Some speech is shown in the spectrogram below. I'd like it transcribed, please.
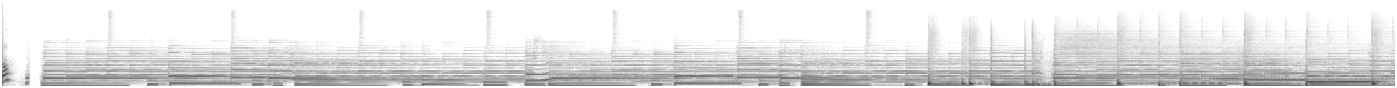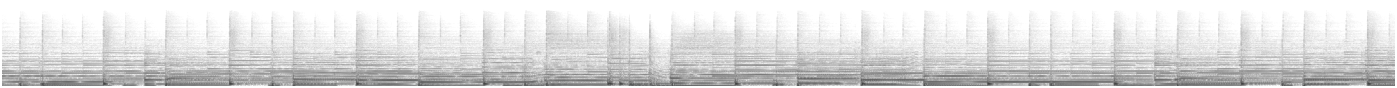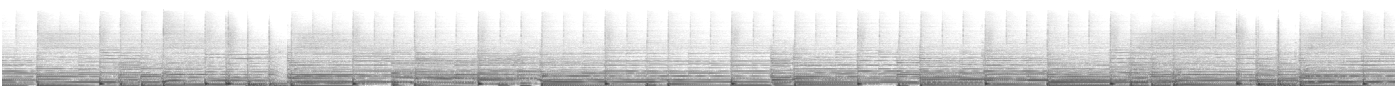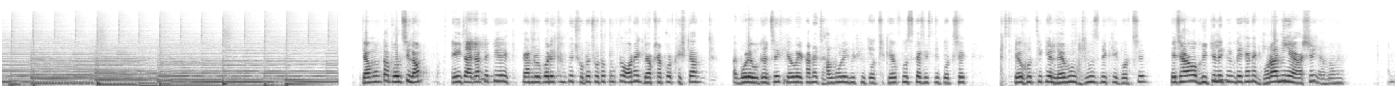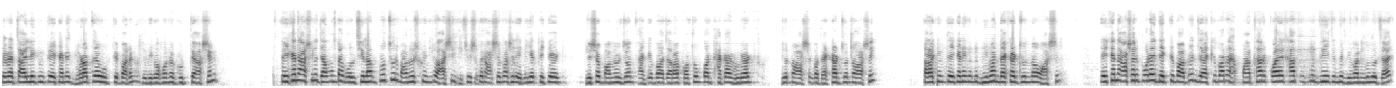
যেমনটা বলছিলাম, এই জায়গা থেকে কেন্দ্র করে কিন্তু ছোট ছোট কিন্তু অনেক ব্যবসা প্রতিষ্ঠান গড়ে উঠেছে। কেউ এখানে ঝালমুড়ি বিক্রি করছে, কেউ ফুচকা বিক্রি করছে, কেউ হচ্ছে কি লেবু, জুস বিক্রি করছে। এছাড়াও বিকেলে কিন্তু এখানে ঘোড়া নিয়ে আসে এবং আপনারা চাইলে কিন্তু এখানে ঘোড়াতেও উঠতে পারেন যদি কখনো ঘুরতে আসেন। তো এখানে আসলে যেমনটা বলছিলাম, প্রচুর মানুষ কিন্তু আসে, বিশেষ করে আশেপাশের এরিয়া থেকে যেসব মানুষজন থাকে বা যারা প্রথমবার ঢাকা ঘোরার জন্য আসে বা দেখার জন্য আসে তারা কিন্তু এখানে কিন্তু বিমান দেখার জন্যও আসে। এখানে আসার পরেই দেখতে পাবেন যে একেবারে মাথার কয়েক হাত উপর দিয়ে কিন্তু বিমানগুলো যায়।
